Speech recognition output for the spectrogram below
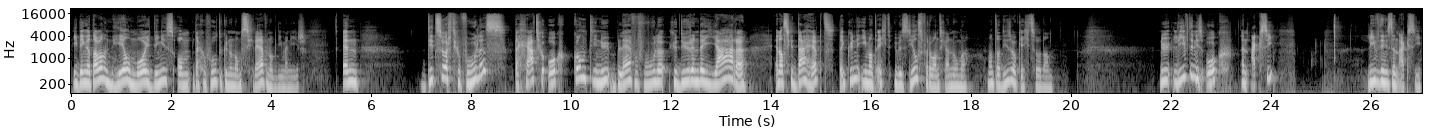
ik denk dat dat wel een heel mooi ding is om dat gevoel te kunnen omschrijven op die manier. En dit soort gevoelens, dat gaat je ook continu blijven voelen gedurende jaren. En als je dat hebt, dan kun je iemand echt je zielsverwant gaan noemen. Want dat is ook echt zo dan. Nu, liefde is ook een actie. Liefde is een actie.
